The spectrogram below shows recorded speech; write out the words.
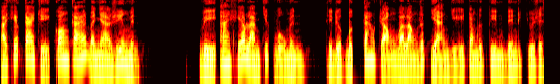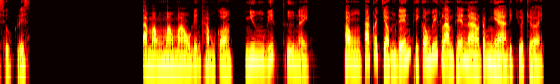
phải khéo cai trị con cái và nhà riêng mình. Vì ai khéo làm chức vụ mình thì được bực cao trọng và lòng rất dạng dĩ trong đức tin đến Đức Chúa Giêsu Christ. Ta mong mau mau đến thăm con, nhưng viết thư này, phòng ta có chậm đến thì con biết làm thế nào trong nhà Đức Chúa Trời,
